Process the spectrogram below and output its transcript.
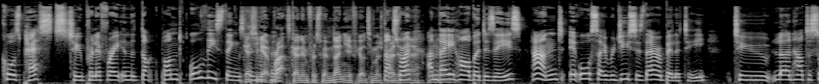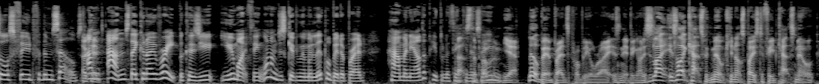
cause pests to proliferate in the duck pond. All these things Guess can you get rats going in for a swim, don't you? If you've got too much bread. That's bread right. in there. And Yeah. they harbour disease. And it also reduces their ability to learn how to source food for themselves. Okay. And and they can overeat because you, you might think, well, I'm just giving them a little bit of bread. How many other people are thinking That's the the, problem. same? Yeah, a little bit of bread's probably all right, isn't it? Being honest, it's like it's like cats with milk. You're not supposed to feed cats milk,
